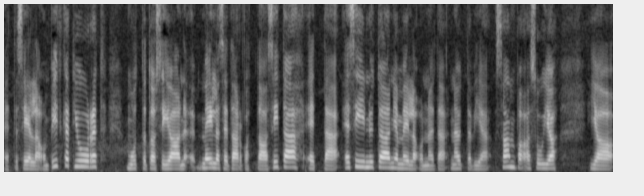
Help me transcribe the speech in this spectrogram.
Että siellä on pitkät juuret, mutta tosiaan meillä se tarkoittaa sitä, että esiinnytään ja meillä on näitä näyttäviä sampa-asuja ja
